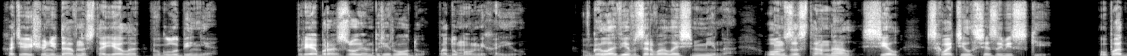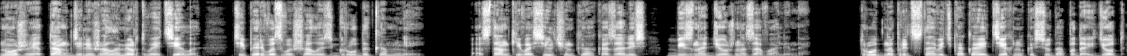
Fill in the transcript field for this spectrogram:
хотя еще недавно стояла в глубине. «Преобразуем природу», — подумал Михаил. В голове взорвалась мина. Он застонал, сел, схватился за виски. У подножия, там, где лежало мертвое тело, теперь возвышалась груда камней. Останки Васильченко оказались безнадежно завалены. Трудно представить, какая техника сюда подойдет,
